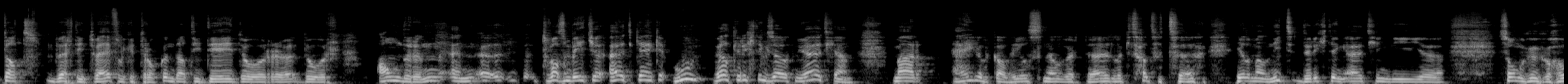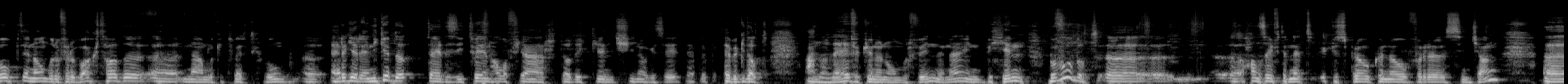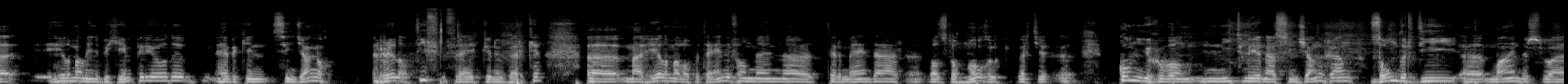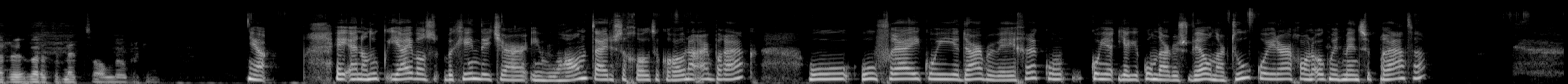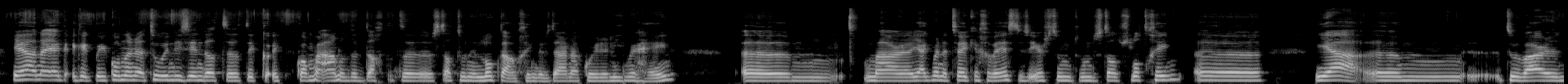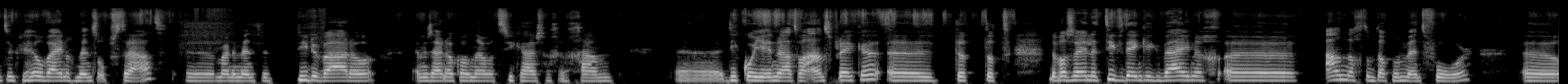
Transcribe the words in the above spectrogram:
dat werd in twijfel getrokken, dat idee door, uh, door anderen. En uh, het was een beetje uitkijken, hoe, welke richting zou het nu uitgaan? Maar eigenlijk al heel snel werd duidelijk dat het uh, helemaal niet de richting uitging die uh, sommigen gehoopt en anderen verwacht hadden. Uh, namelijk, het werd gewoon erger. En ik heb dat tijdens die 2,5 jaar dat ik in China gezeten heb, heb, heb ik dat aan de lijve kunnen ondervinden. Hè. In het begin, bijvoorbeeld, Hans heeft er net gesproken over Xinjiang. helemaal in de beginperiode heb ik in Xinjiang nog relatief vrij kunnen werken. Uh, maar helemaal op het einde van mijn uh, termijn daar uh, was het onmogelijk. Werd je, kon je gewoon niet meer naar Xinjiang gaan zonder die minders waar, het er net al over ging. Ja, hey, en Anouk, jij was begin dit jaar in Wuhan tijdens de grote corona-uitbraak. Hoe, hoe vrij kon je je daar bewegen? Kon, kon je, ja, je kon daar dus wel naartoe. Kon je daar gewoon ook met mensen praten? Ja, nou ja, ik, ik, kon er naartoe in die zin dat, dat ik, ik kwam er aan op de dag dat de stad toen in lockdown ging. Dus daarna kon je er niet meer heen. Um, maar ja, ik ben er twee keer geweest. Dus eerst toen, toen de stad op slot ging. Uh, ja, um, toen waren er natuurlijk heel weinig mensen op straat. Uh, maar de mensen die er waren, en we zijn ook al naar wat ziekenhuizen gegaan, uh, die kon je inderdaad wel aanspreken. Dat, dat, er was relatief, denk ik, weinig aandacht op dat moment voor.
